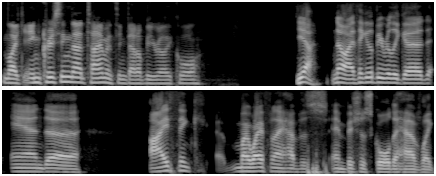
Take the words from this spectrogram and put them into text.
like increasing that time, I think that'll be really cool. yeah, no, I think it'll be really good, and uh, I think my wife and I have this ambitious goal to have like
